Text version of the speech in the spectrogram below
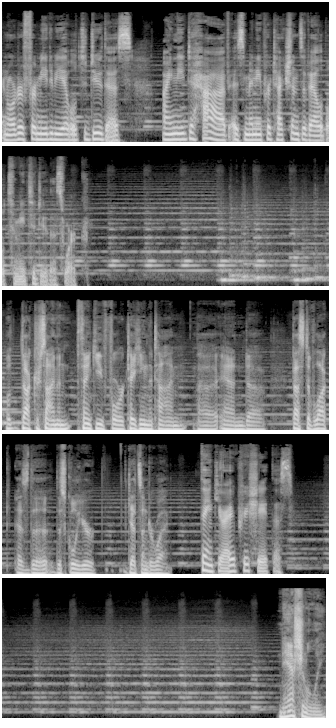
in order for me to be able to do this, I need to have as many protections available to me to do this work. Well, Dr. Simon, thank you for taking the time uh, and uh, best of luck as the, the school year gets underway. Thank you. I appreciate this. Nationally,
